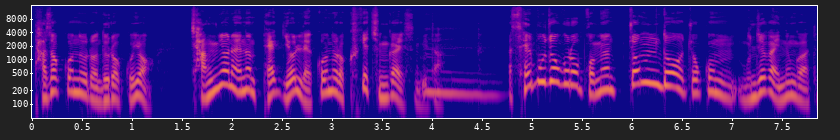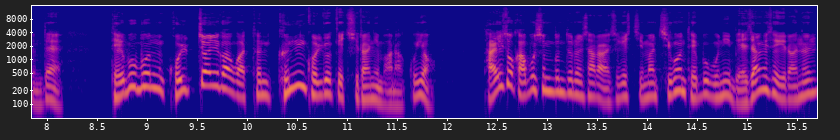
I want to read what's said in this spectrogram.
85건으로 늘었고요. 작년에는 114건으로 크게 증가했습니다. 음. 세부적으로 보면 좀 더 조금 문제가 있는 것 같은데 대부분 골절과 같은 근골격계 질환이 많았고요. 다이소 가보신 분들은 잘 아시겠지만 직원 대부분이 매장에서 일하는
